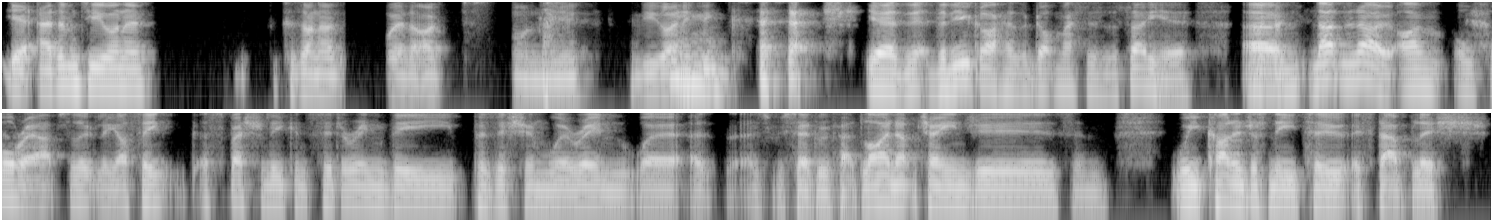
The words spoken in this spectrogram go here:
Yeah, Adam, do you want to because I know where that I've on you. Have you got anything? yeah, the, the, new guy hasn't got masses to say here. Um, okay. No, no, no. I'm all for it. Absolutely. I think, especially considering the position we're in, where, as we said, we've had lineup changes, and we kind of just need to establish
